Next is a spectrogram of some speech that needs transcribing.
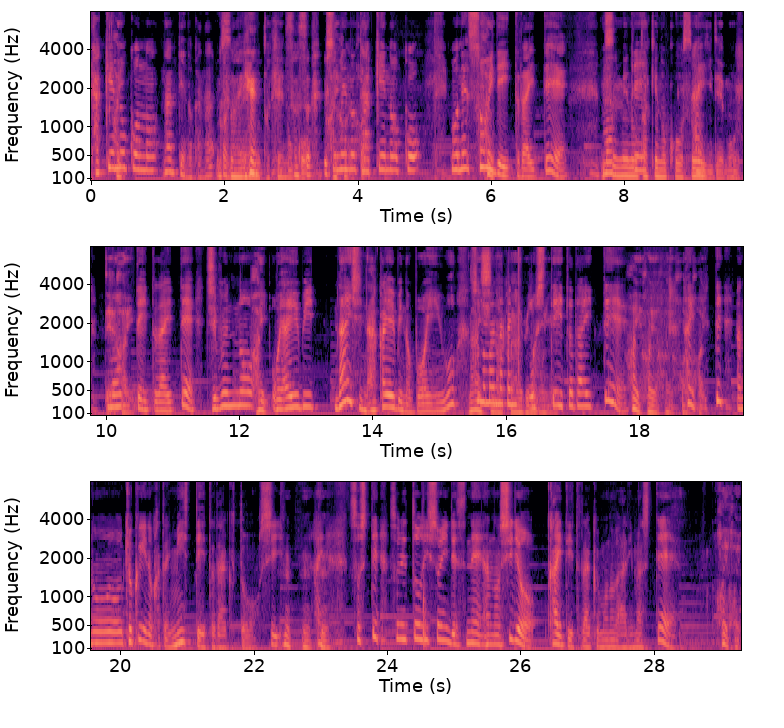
竹のこの、なんていうのかな？この薄めのね竹の子。そうそう。薄めのはいはい。はい竹の子をね削いでいただいて、持って薄めの竹の子を削いで持って、はい。持っていただいて自分のはい。親指ないし中指の母音をその真ん中に押していただいて、はいはいはいははい。いはい。であの局員の方に見せていただくとし、はい。そしてそれと一緒にですねあの資料書いていただくものがありましてはいはいはい。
